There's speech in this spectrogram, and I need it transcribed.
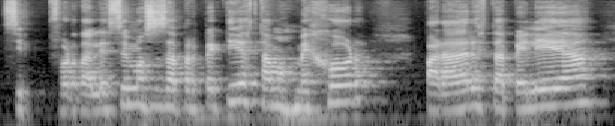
si fortalecemos esa perspectiva estamos mejor para dar esta pelea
